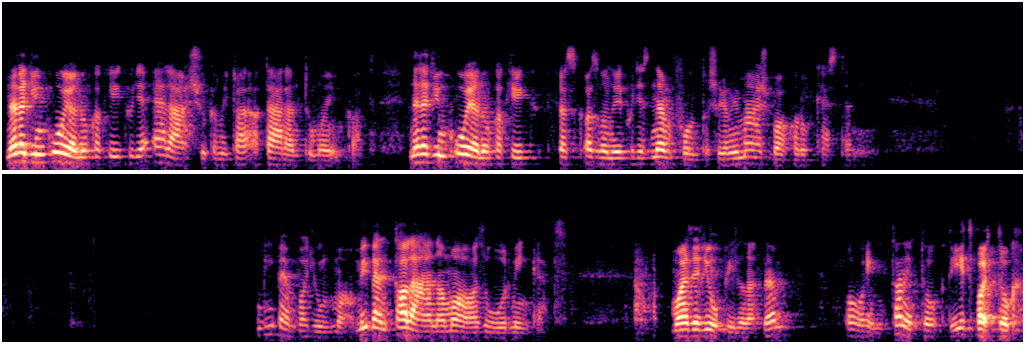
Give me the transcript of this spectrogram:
Ne legyünk olyanok, akik ugye elássuk a talentumainkat. Ne legyünk olyanok, akik azt, azt gondoljuk, hogy ez nem fontos, hogy ami másba akarok kezdeni. Miben vagyunk ma? Miben találna ma az Úr minket? Ma ez egy jó pillanat, nem? Ó, én itt tanítok, ti itt vagytok.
